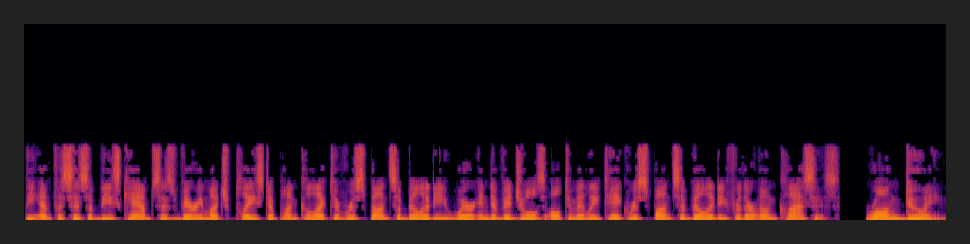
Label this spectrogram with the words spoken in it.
The emphasis of these camps is very much placed upon collective responsibility where individuals ultimately take responsibility for their own classes' wrongdoing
